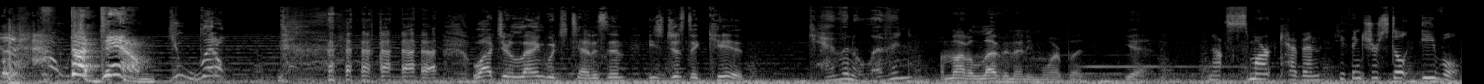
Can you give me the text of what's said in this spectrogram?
God damn! You little. Watch your language, Tennyson. He's just a kid. Kevin 11? I'm not 11 anymore, but yeah. Not smart, Kevin. He thinks you're still evil.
